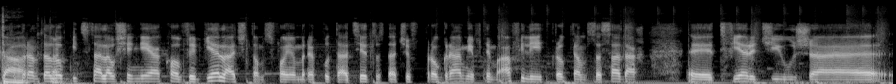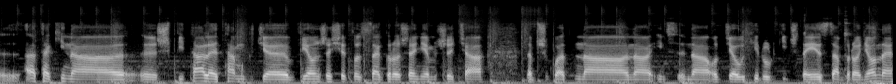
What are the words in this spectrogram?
Tak, prawda, tak. Logbit starał się niejako wybielać tą swoją reputację, to znaczy w programie, w tym affiliate program w zasadach y, twierdził, że ataki na y, szpitale, tam gdzie wiąże się to z zagrożeniem życia, na przykład na, na, na oddziały chirurgiczne jest zabronione.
